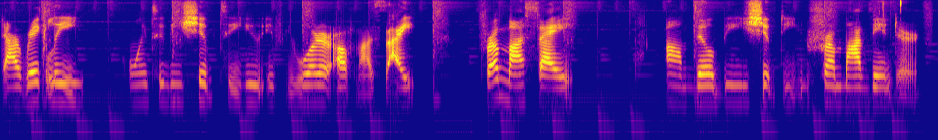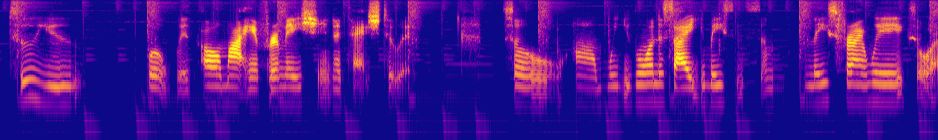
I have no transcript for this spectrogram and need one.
directly going to be shipped to you if you order off my site. From my site, um, they'll be shipped to you from my vendor to you, but with all my information attached to it. So um, when you go on the site, you may see some lace front wigs or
